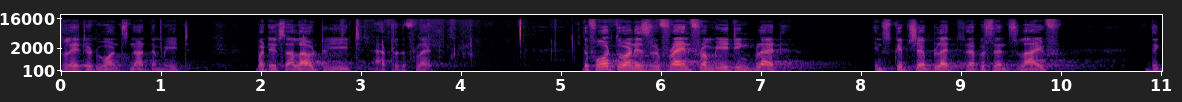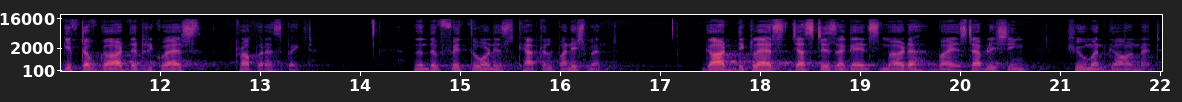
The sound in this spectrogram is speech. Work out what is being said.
related ones, not the meat. But it's allowed to eat after the flood. The fourth one is refrain from eating blood. In Scripture, blood represents life, the gift of God that requires proper respect. Then the fifth one is capital punishment. God declares justice against murder by establishing human government.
